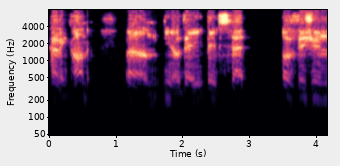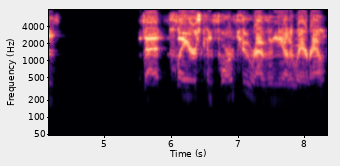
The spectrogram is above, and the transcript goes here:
have in common. Um, you know, they they've set a vision that players conform to rather than the other way around.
